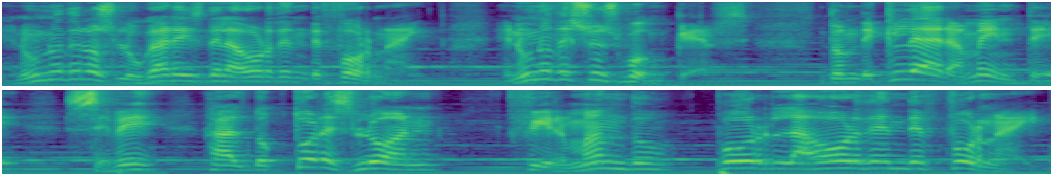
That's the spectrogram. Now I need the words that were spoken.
en uno de los lugares de la Orden de Fortnite, en uno de sus bunkers, donde claramente se ve al Dr. Sloan firmando por la Orden de Fortnite.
